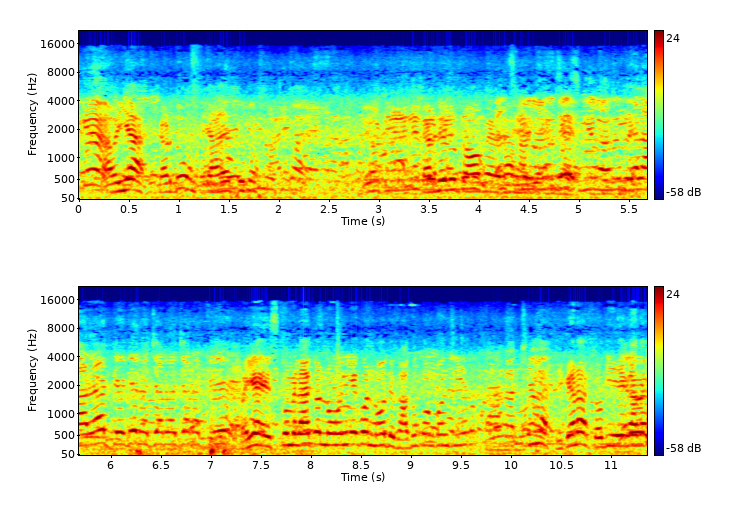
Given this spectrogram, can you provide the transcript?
का भैया कर दू याद तू तो कर दे तू टॉप है भैया इसको मिलाकर नौ ही है नौ दिखा दूँ कौन कौन सी है? ठीक है ना? क्योंकि एक अगर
